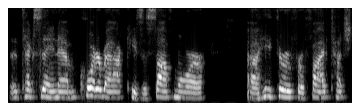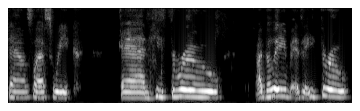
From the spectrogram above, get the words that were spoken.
The Texas A&M quarterback, he's a sophomore. Uh, he threw for five touchdowns last week, and he threw, I believe, he threw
